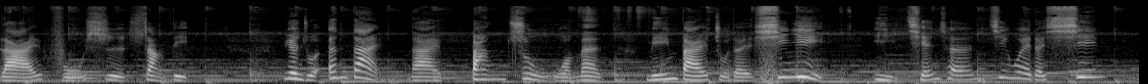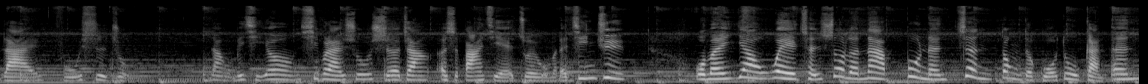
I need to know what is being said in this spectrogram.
来服侍上帝？愿主恩待来。帮助我们明白主的心意，以虔诚敬畏的心来服侍主。让我们一起用希伯来书十二章二十八节作为我们的金句。我们要为承受了那不能震动的国度感恩。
